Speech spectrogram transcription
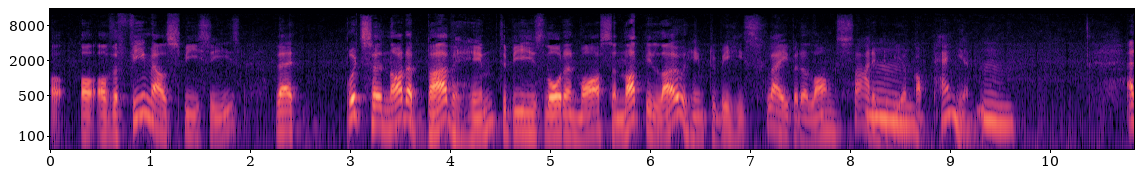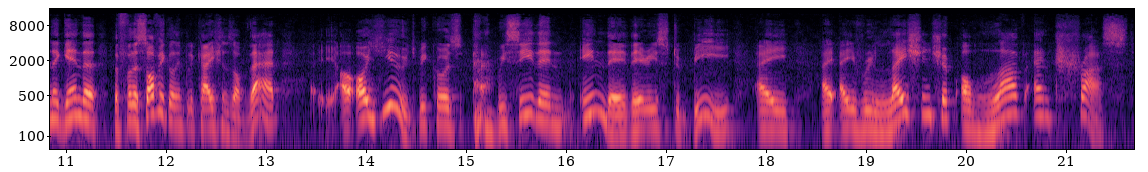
of, of the female species that puts her not above him to be his lord and master, not below him to be his slave, but alongside mm. him to be a mm. companion. Mm. And again, the, the philosophical implications of that are, are huge because we see then in there there is to be a, a, a relationship of love and trust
